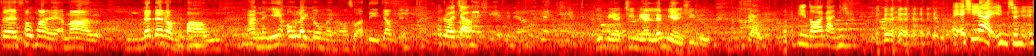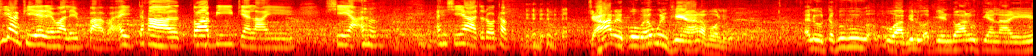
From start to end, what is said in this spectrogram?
ဆယ်ဆုံးမတယ်အမလက်တက်တော့မပါဘူးငါနရင်အုပ်လိုက်တော့မယ်နော်ဆိုအသေးကြောက်တယ်တော်တော်ကြောက်သူမရကြည်မြန်လက်မြန်ရှိလို့ကြောက်တယ်အပြင်သွားကနေအဲအရှိရအင်ဂျင်အရှိရဖြေရတယ်မှာလည်းပါပါအဲတခါသွားပြီးပြန်လာရင်ရှင်းရ အရှင်ကတော်တော်ခက်ကြားပဲကိုပဲဝင်ချင်ရတာပေါ့လေအဲ့လိုတခုခုဟိုဟာပြလို့အပြင်သွားလို့ပြန်လာရင်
